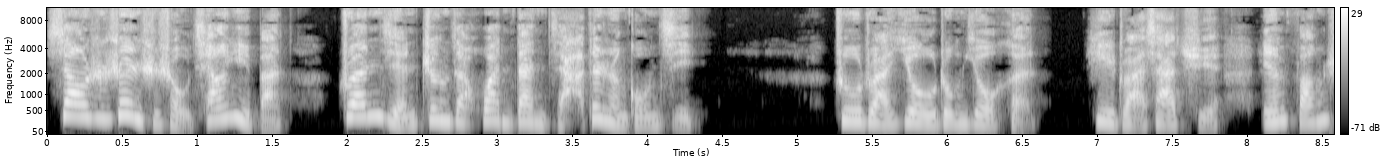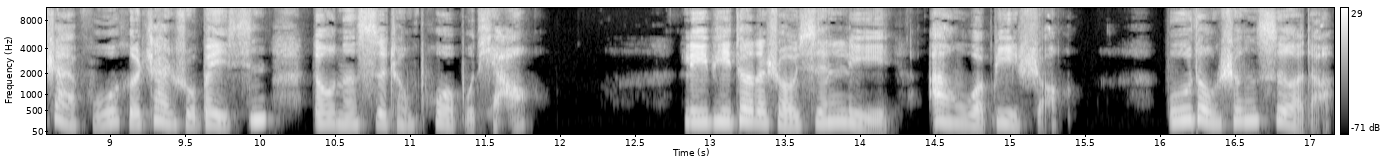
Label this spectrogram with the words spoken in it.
像是认识手枪一般，专捡正在换弹夹的人攻击，猪爪又重又狠。一爪下去，连防晒服和战术背心都能撕成破布条。里皮特的手心里暗握匕首，不动声色地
